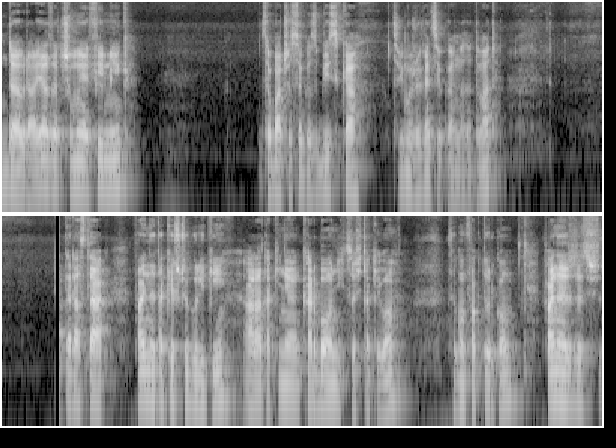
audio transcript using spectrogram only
Dobra, ja zatrzymuję filmik. Zobaczę sobie go z bliska. Coś może więcej powiem na ten temat. A teraz tak, fajne takie szczególiki, ale taki nie wiem, karbonik, coś takiego. Z taką fakturką. Fajne jest,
